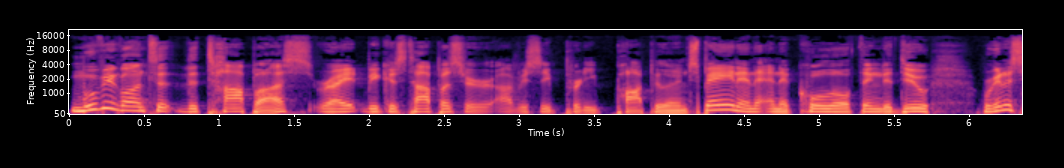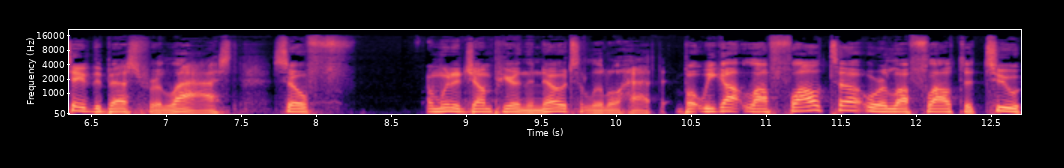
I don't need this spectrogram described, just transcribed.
moving on to the tapas, right? Because tapas are obviously pretty popular in Spain and, and a cool little thing to do. We're going to save the best for last. So f- I'm going to jump here in the notes a little, hat, but we got La Flauta or La Flauta 2,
